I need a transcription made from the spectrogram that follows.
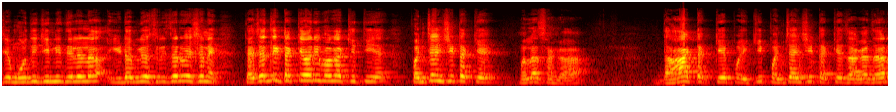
जे मोदीजींनी दिलेलं ई डब्ल्यू एस रिझर्वेशन आहे त्याच्यातली टक्केवारी बघा किती आहे? पंच्याऐंशी टक्के. मला सांगा दहा टक्केपैकी पंच्याऐंशी टक्के जागा जर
